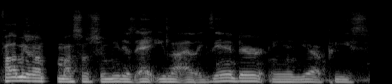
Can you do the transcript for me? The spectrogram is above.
follow me on my social medias at Eli Alexander. And yeah, peace.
